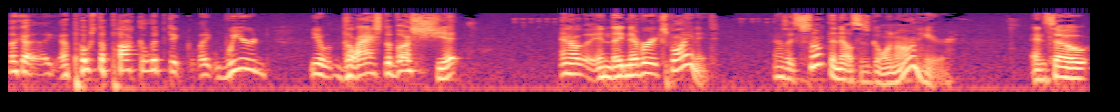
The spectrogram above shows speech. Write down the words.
like a, a post-apocalyptic, like weird, you know, The Last of Us shit. And, I, and they never explain it. And I was like, something else is going on here. And so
